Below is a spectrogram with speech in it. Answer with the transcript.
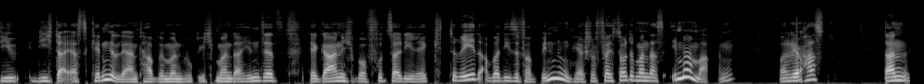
die, die ich da erst kennengelernt habe, wenn man wirklich jemanden da hinsetzt, der gar nicht über Futsal direkt redet, aber diese Verbindung herstellt. Vielleicht sollte man das immer machen, weil du hast, dann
